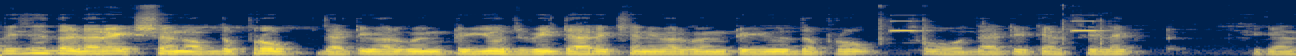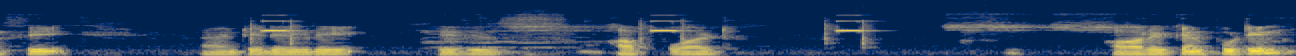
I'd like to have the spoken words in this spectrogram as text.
this is the direction of the probe that you are going to use which direction you are going to use the probe so that you can select you can see ninety degree this is upward or you can put in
